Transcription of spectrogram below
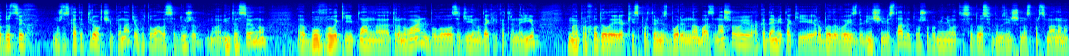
е, до цих, можна сказати, трьох чемпіонатів готувалися дуже інтенсивно. Е, Був великий план е, тренувань, було задіяно декілька тренерів. Ми проходили як і спортивні збори на базі нашої академії, так і робили виїзди в інші міста для того, щоб обмінюватися досвідом з іншими спортсменами.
